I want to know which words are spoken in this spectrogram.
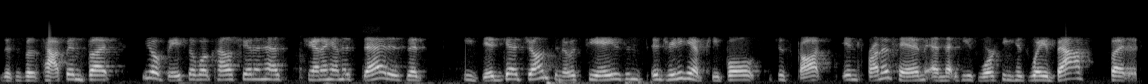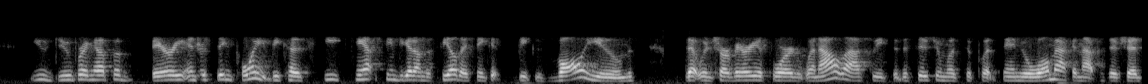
this is what's happened, but, you know, based on what Kyle Shanahan has, Shanahan has said, is that he did get jumped in OTAs and in training camp. People just got in front of him, and that he's working his way back. But you do bring up a very interesting point because he can't seem to get on the field. I think it speaks volumes that when Charvarius Ward went out last week, the decision was to put Samuel Womack in that position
